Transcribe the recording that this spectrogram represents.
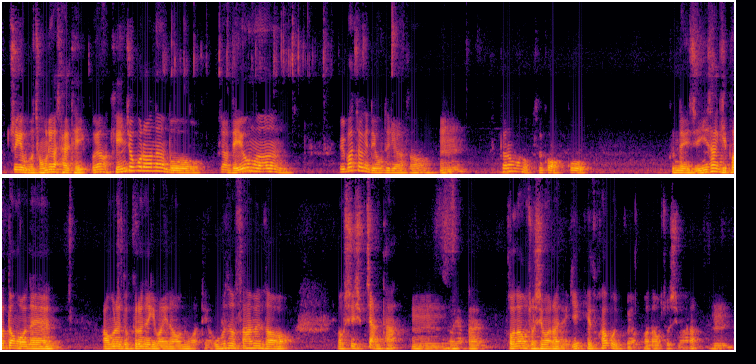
그쪽에 뭐 정리가 잘 돼 있고요. 개인적으로는 뭐, 그냥 내용은 일반적인 내용들이라서 음. 특별한 건 없을 것 같고, 근데 이제 인상 깊었던 거는 아무래도 그런 얘기 많이 나오는 것 같아요. 오픈소스 하면서 역시 쉽지 않다. 음. 약간 번아웃 조심하라는 얘기 계속 하고 있고요. 번아웃 조심하라. 음.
